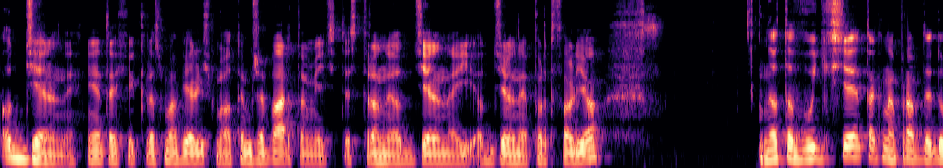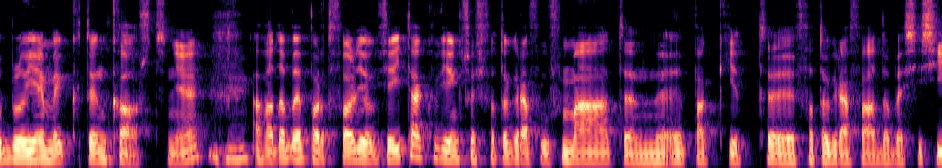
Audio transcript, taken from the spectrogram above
oddzielnych, nie? Tak jak rozmawialiśmy o tym, że warto mieć te strony oddzielne i oddzielne portfolio no to w Wixie tak naprawdę dublujemy ten koszt, nie? Mhm. A w Adobe Portfolio, gdzie i tak większość fotografów ma ten y, pakiet y, fotografa Adobe CC,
